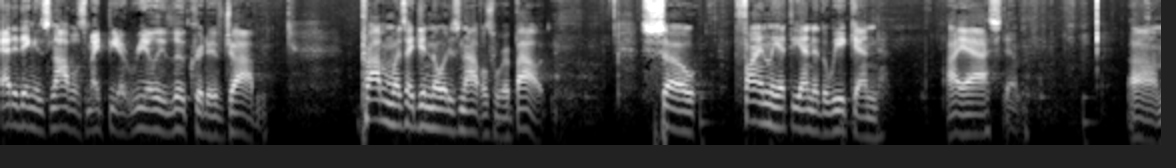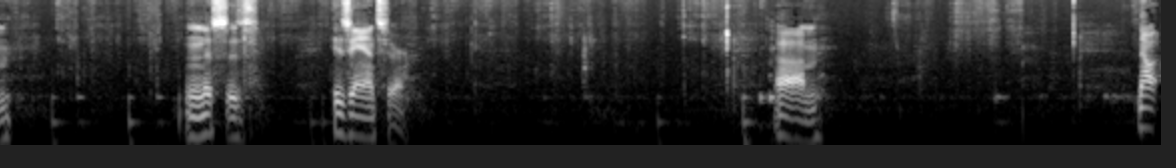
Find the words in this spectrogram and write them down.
editing his novels might be a really lucrative job. Problem was, I didn't know what his novels were about. So finally, at the end of the weekend, I asked him. Um, and this is his answer. Um, now,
